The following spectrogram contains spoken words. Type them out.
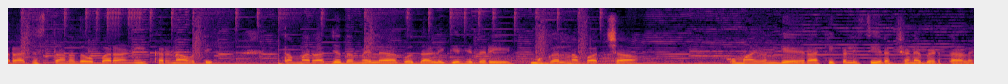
ರಾಜಸ್ಥಾನದ ಒಬ್ಬ ರಾಣಿ ಕರ್ಣಾವತಿ. ತಮ್ಮ ರಾಜ್ಯದ ಮೇಲೆ ಆಗೋ ದಾಳಿಗೆ ಹೆದರಿ ಮೊಘಲ್ನ ಬಾದ್ಶಾ ಹುಮಾಯೂನ್ಗೆ ರಾಖಿ ಕಳಿಸಿ ರಕ್ಷಣೆ ಬೇಡ್ತಾಳೆ.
